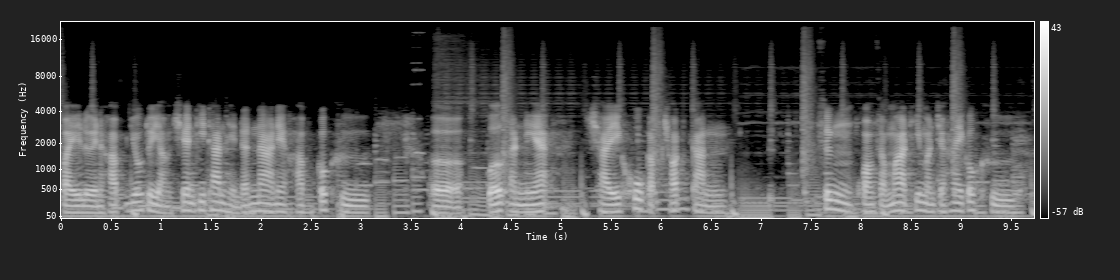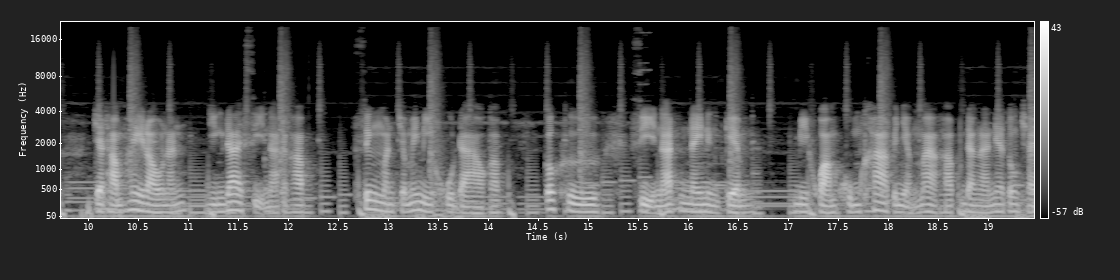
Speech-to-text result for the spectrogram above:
ไปเลยนะครับ ยกตัวอย่างเช่นที่ท่านเห็นด้านหน้าเนี่ยครับก็คือเออเปิร์กอันเนี้ยใช้คู่กับช็อตกัน ซึ่งความสามารถที่มันจะให้ก็คือ จะทำให้เรานั้นยิงได้4นัดนะครับ ซึ่งมันจะไม่มีคูลดาวครับ ก็คือ 4 นัดใน 1 เกม มีความคุ้มค่าเป็นอย่างมากครับ ดังนั้นเนี่ยต้องใช้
